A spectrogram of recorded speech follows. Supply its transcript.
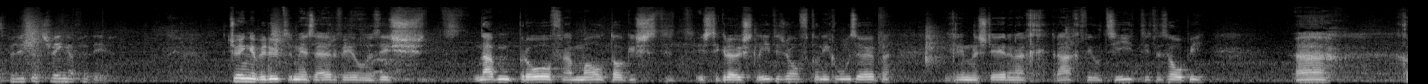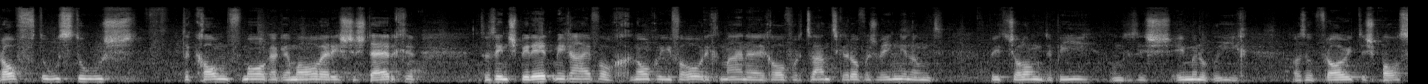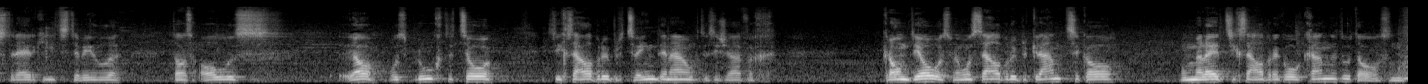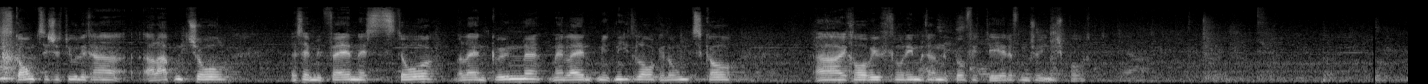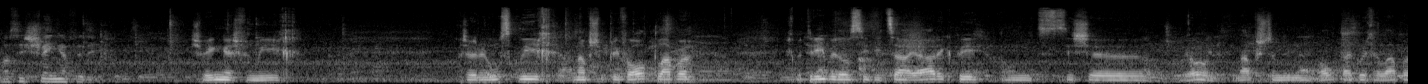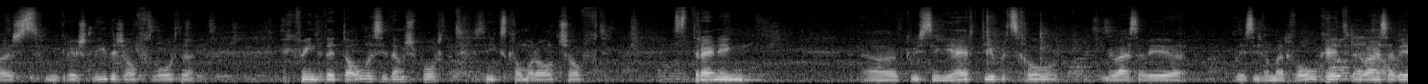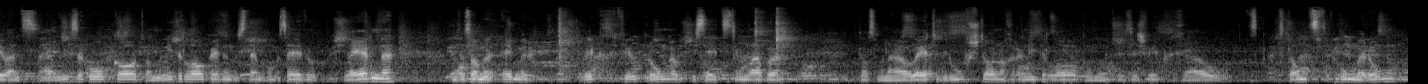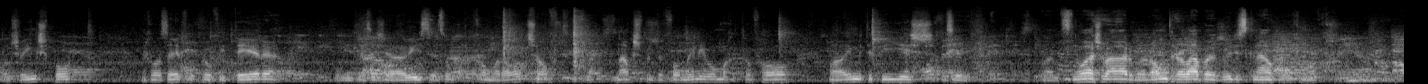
Was bedeutet Schwingen für dich? Schwingen bedeutet mir sehr viel. Es ist, neben dem Beruf, neben dem Alltag ist, ist die grösste Leidenschaft, die ich ausübe. Ich investiere recht viel Zeit in das Hobby. Äh, Kraft, Austausch, der Kampf Mann gegen Mann, wer ist der stärker? Das inspiriert mich einfach nach wie vor. Ich meine, ich habe vor 20 Jahren verschwingen und bin schon lange dabei und es ist immer noch gleich. Also die Freude, der Spass, der Ehrgeiz, der Wille, das alles, ja, was es braucht dazu, sich selber überzuwinden auch, das ist einfach grandios. Man muss selber über Grenzen gehen und man lernt sich selber gut kennen durch das. Und das Ganze ist natürlich auch eine Lebensschule. Es hat mit Fairness zu tun. Man lernt gewinnen, man lernt mit Niederlagen umzugehen. Äh, ich habe wirklich nur immer profitieren vom Schwingsport. Was ist Schwingen für dich? Schwingen ist für mich ein schöner Ausgleich neben dem Privatleben. Ich betreibe das seit ich zehn Jahren bin und es ist, äh, ja, nebst dem alltäglichen Leben ist es meine grösste Leidenschaft geworden. Ich finde dort alles in diesem Sport, sei es Kameradschaft, das Training, äh, gewisse Härte überzukommen. Wir wissen, wie, wie es ist, wenn man Erfolg hat. Wir wissen, wie, wenn es einem nicht so gut geht, wenn man Niederlage hat. Und aus dem kann man sehr viel lernen. Und das haben wir, wir wirklich viel gerungen bis jetzt im Leben, dass man auch lernt, wieder aufstehen nach einer Niederlage. Und es ist wirklich auch das ganze Drumherum, im Schwingsport. Man kann sehr viel profitieren. Und es ist eine super Kameradschaft, nebst der Familie, die man haben die auch immer dabei ist. Also, wenn es noch schwer oder ein anderer Leben, würde ich es genau gleich machen.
